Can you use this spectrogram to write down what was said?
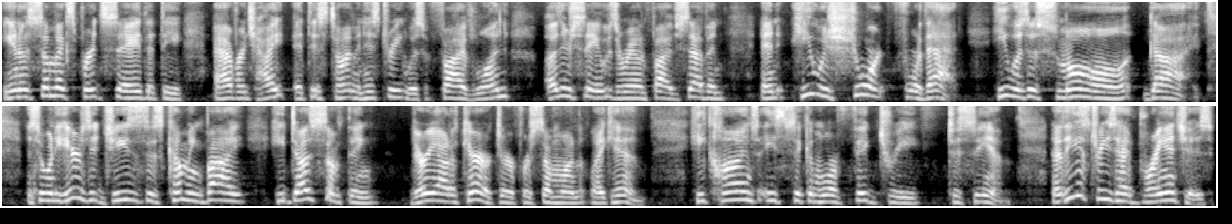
You know, some experts say that the average height at this time in history was five one. Others say it was around five seven, and he was short for that. He was a small guy. And so when he hears that Jesus is coming by, he does something very out of character for someone like him. He climbs a sycamore fig tree to see him. Now, these trees had branches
